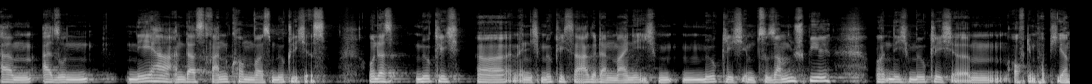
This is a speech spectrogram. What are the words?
ähm, also näher an das rankommen, was möglich ist. Und das möglich, äh, wenn ich möglich sage, dann meine ich möglich im Zusammenspiel und nicht möglich ähm, auf dem Papier.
